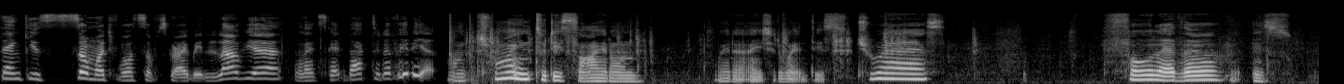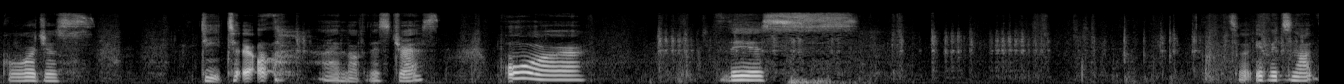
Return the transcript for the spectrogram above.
Thank you so much for subscribing. Love ya. Let's get back to the video. I'm trying to decide on whether I should wear this dress. Faux leather is gorgeous detail. I love this dress. Or this. So if it's not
